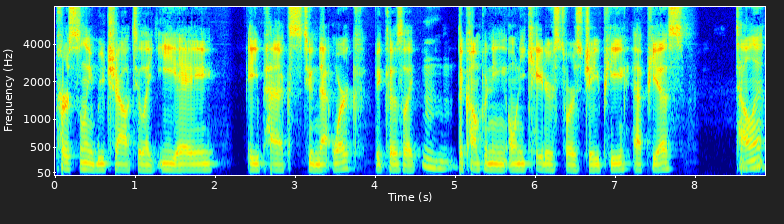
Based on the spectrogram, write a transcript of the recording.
personally reach out to like EA, Apex to network because like Mhm. the company only caters towards JP, FPS talent.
